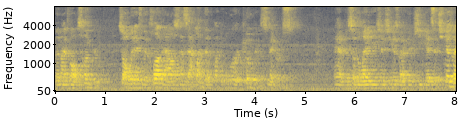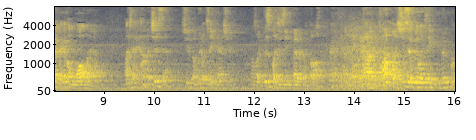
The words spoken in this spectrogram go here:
the ninth hole I was hungry. So I went into the clubhouse, and I said, I'd like to, like to order a Coke and Snickers. And so the lady, she goes back there, she gets it. She comes back, I got a wallet out. I said, how much is that? She said, we don't take cash here. I was like, this place is even better than thought. Uh, the problem was, she said, we only take member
